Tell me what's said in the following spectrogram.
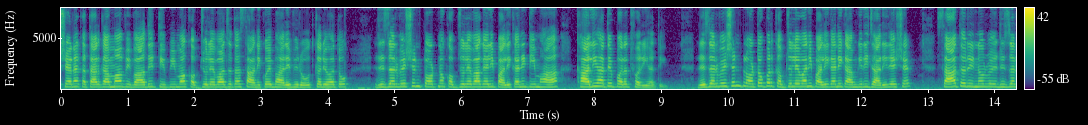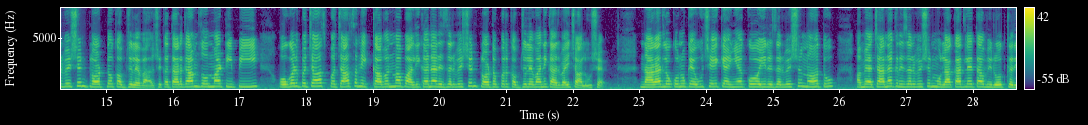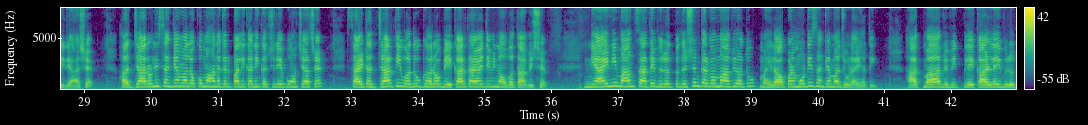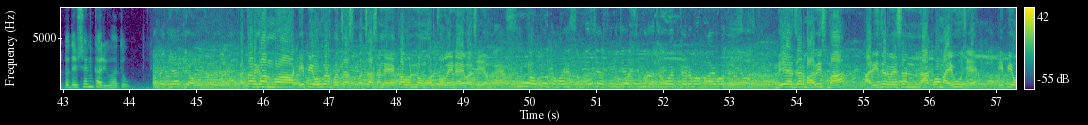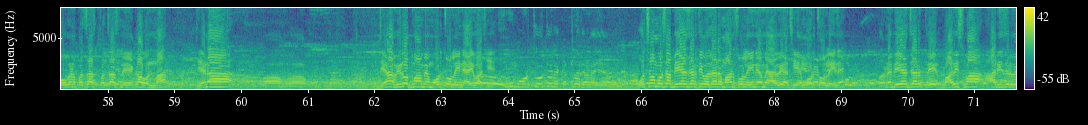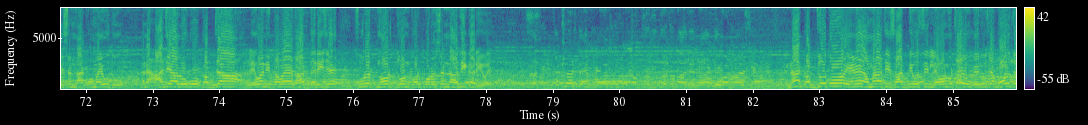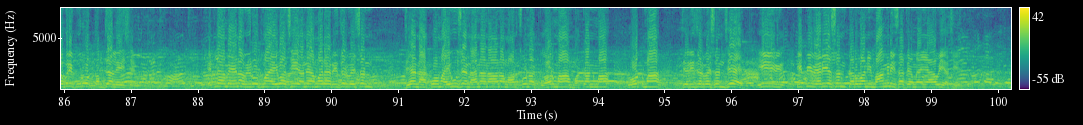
શહેરના કતારગામમાં વિવાદિત ટીપીમાં કબજો લેવા જતા સ્થાનિકોએ ભારે વિરોધ કર્યો હતો. રિઝર્વેશન પ્લોટનો કબજો લેવા ગયેલી પાલિકાની ટીમ હા ખાલી હાથે પરત ફરી હતી. રિઝર્વેશન પ્લોટો પર કબજો લેવાની પાલિકાની કામગીરી જારી રહેશે. સાત રિઝર્વેશન પ્લોટનો કબજો લેવાયો છે. કતારગામ ઝોનમાં ટીપી ઓગણપચાસ, પચાસ અને એકાવનમાં પાલિકાના રિઝર્વેશન પ્લોટો પર કબજો લેવાની કાર્યવાહી ચાલુ છે. નારાજ લોકોનું કહેવું છે કે અહીંયા કોઈ રિઝર્વેશન ન હતું. અમે અચાનક રિઝર્વેશન મુલાકાત લેતા વિરોધ કરી રહ્યા છે. હજારોની સંખ્યામાં લોકો મહાનગરપાલિકાની કચેરીએ પહોંચ્યા છે. સાઠ હજારથી વધુ ઘરો બેકાર થયા હોય તેવી નોબત આવી છે. ન્યાયની માંગ સાથે વિરોધ પ્રદર્શન કરવામાં આવ્યું હતું. મહિલાઓ પણ મોટી સંખ્યામાં જોડાઈ હતી. હાથમાં વિવિધ પ્લે કાર્ડ લઈ વિરોધ પ્રદર્શન કર્યું હતું. તમે ક્યાંથી આવો છો? કતારગામ ટીપી ઓગણપચાસ પચાસ અને એકાવનનો મોરચો લઈને આવ્યા છીએ અમે. શું હતું? તમારી સમસ્યા શું છે? શું રજૂઆત કરવામાં બે હજાર બાવીસમાં આ રિઝર્વેશન નાખવામાં આવ્યું છે. પીપી ઓગણપચાસ પચાસ ને એકાવનમાં. જેના જેના વિરોધમાં અમે મોરચો લઈને આવ્યા છીએ. શું મોરચો હતો ને કેટલા જણા અહીંયા ઓછામાં ઓછા બે હજારથી વધારે માણસો લઈને અમે આવ્યા છીએ મોરચો લઈને. અને બે હજાર બાવીસમાં આ રિઝર્વેશન નાખવામાં આવ્યું હતું. અને આજે આ લોકો કબજા લેવાની તવાયત હાથ ધરી છે. સુરત નોર્થ ઝોન કોર્પોરેશનના અધિકારીઓએ. કેટલા ટાઈમ પહેલા તમારો કબજો લીધો હતો આજે ના કહેવાનો છે ના, કબજો તો એણે હમણાંથી સાત દિવસથી લેવાનું ચાલુ કર્યું છે. બળજબરીપૂર્વક કબજા લે છે. એટલે અમે એના વિરોધમાં આવ્યા છીએ અને અમારા રિઝર્વેશન જે નાખવામાં આવ્યું છે નાના નાના માણસોના ઘરમાં મકાનમાં પ્લોટમાં જે રિઝર્વેશન છે એ ટીપી વેરિએશન કરવાની માંગણી સાથે અમે અહીંયા આવ્યા છીએ.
